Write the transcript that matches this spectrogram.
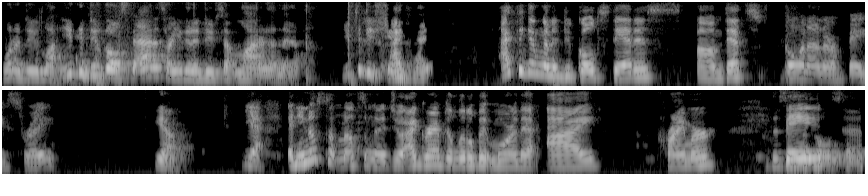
want to do like, you can do gold status, or are you going to do something lighter than that? You could do champagne. I, I think I'm going to do gold status. Um, that's going on our base, right? Yeah. Yeah. And you know something else I'm going to do? I grabbed a little bit more of that eye primer. This is the gold status.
